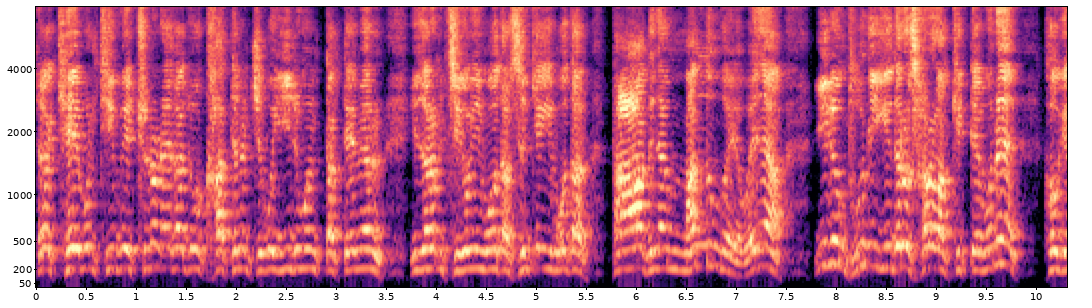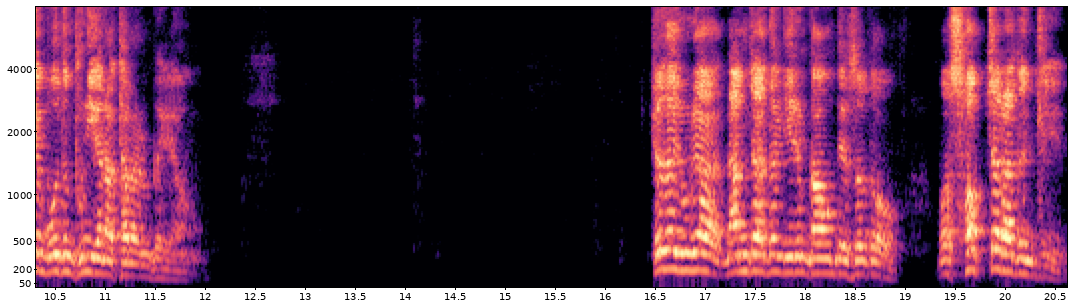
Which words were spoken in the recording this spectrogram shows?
제가 케이블 TV에 출연해가지고 카텐을 치고 이름을 딱 대면 이 사람의 직업이 뭐다, 성격이 뭐다, 다 그냥 맞는 거예요. 왜냐? 이런 분위기대로 살아왔기 때문에 거기에 모든 분위기가 나타나는 거예요. 그래서 우리가 남자들 이름 가운데서도 뭐 석자라든지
